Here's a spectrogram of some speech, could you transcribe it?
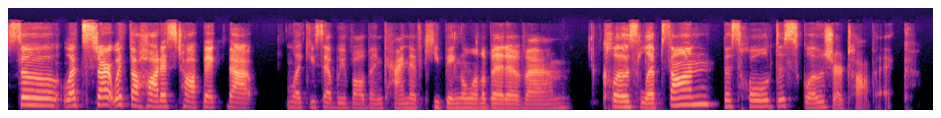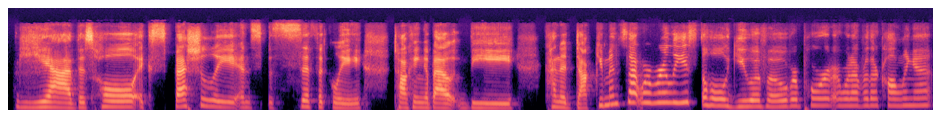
So let's start with the hottest topic that, like you said, we've all been kind of keeping a little bit of um, closed lips on this whole disclosure topic. Yeah, this whole, especially and specifically talking about the kind of documents that were released, the whole UFO report or whatever they're calling it.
